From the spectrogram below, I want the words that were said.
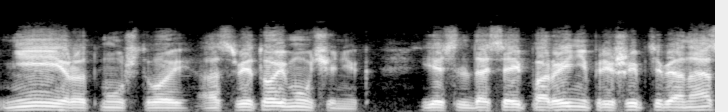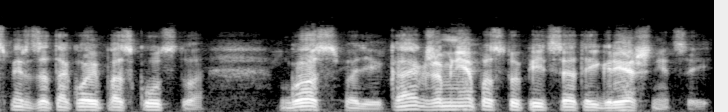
Не Ирод муж твой, а святой мученик, если до сей поры не пришиб тебя насмерть за такое паскудство. Господи, как же мне поступить с этой грешницей?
